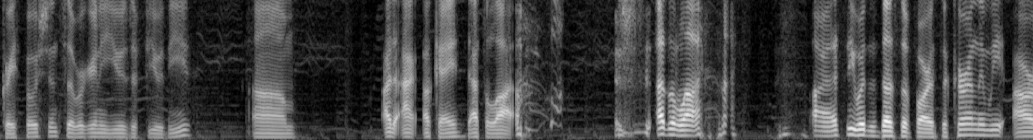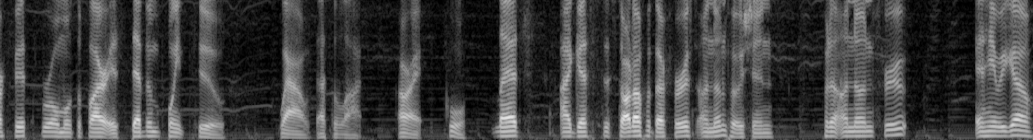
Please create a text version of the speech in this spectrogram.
Grace potion, so we're to use a few of these. Um, I, I, okay, that's a lot. that's a lot. Alright, let's see what this does so far. So currently we our fifth roll multiplier is 7.2. Wow, that's a lot. Alright, cool. Let's, I guess, to start off with our first unknown potion, put an unknown fruit, and here we go.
